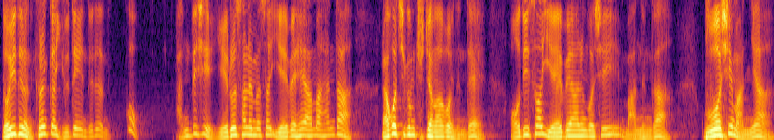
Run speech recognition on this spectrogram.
너희들은 그러니까 유대인들은 꼭 반드시 예루살렘에서 예배해야만 한다 라고 지금 주장하고 있는데 어디서 예배하는 것이 맞는가? 무엇이 맞냐?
